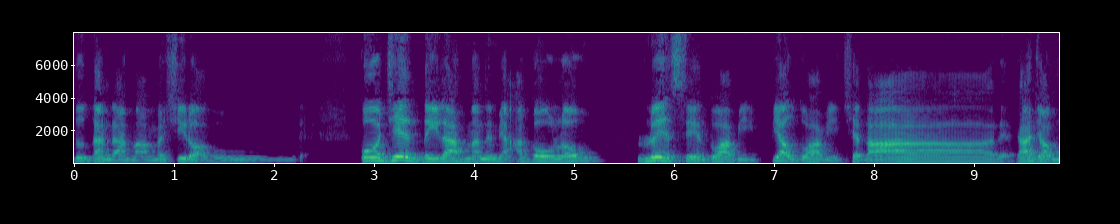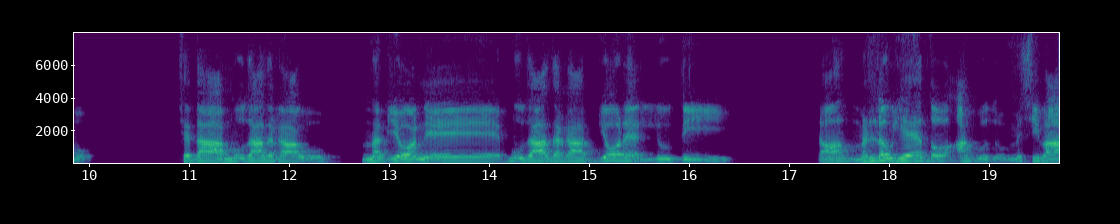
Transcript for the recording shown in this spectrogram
သူ့တန်တာမှာမရှိတော့ဘူးတဲ့ကိုချင်းသီလမှန်သမျှအကုန်လုံး လွင့်စင်သွားပြီးပျောက်သွားပြီးချက်သားတဲ့ဒါကြောင့်မို့ချက်သားမှုသားစကားကို မပြောနဲ့မှုသားစကားပြောတဲ့လူတီနော်မလုတ်ရဲသောအကုသို့မရှိပါ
